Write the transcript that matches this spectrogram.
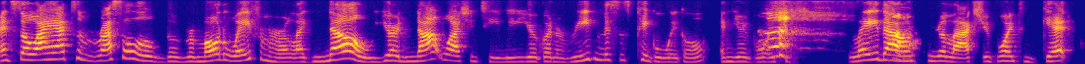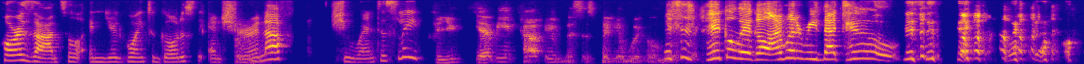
And so I had to wrestle the remote away from her. Like, no, you're not watching TV. You're going to read Mrs. Piggle-Wiggle and you're going to lay down and relax. You're going to get horizontal and you're going to go to sleep. And sure Mm. enough, she went to sleep. can you get me a copy of Mrs. Piggy Wiggle? Mrs. Pickle Wiggle, I want to read that too. Mrs. Piggle-Wiggle.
